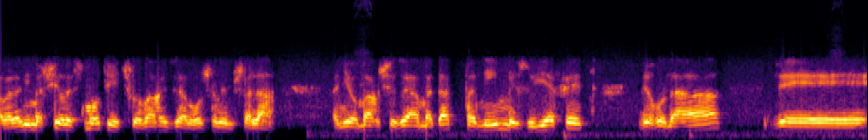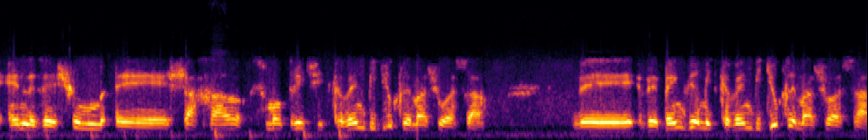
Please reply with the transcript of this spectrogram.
אבל אני משאיר לסמוטריץ' לומר את זה על ראש הממשלה. אני אומר שזה העמדת פנים מזויפת והונאה ואין לזה שום אה, שחר. סמוטריץ' התכוון בדיוק למה שהוא עשה. ו- ובן גביר מתכוון בדיוק למה שהוא עשה,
